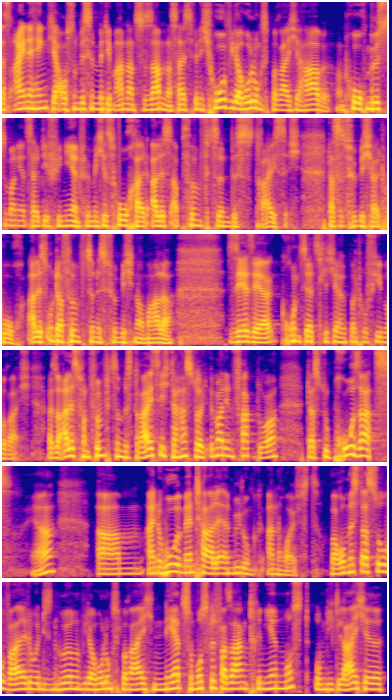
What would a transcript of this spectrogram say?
das eine hängt ja auch so ein bisschen mit dem anderen zusammen. Das heißt, wenn ich hohe Wiederholungsbereiche habe, und hoch müsste man jetzt halt definieren, für mich ist hoch halt alles ab 15 bis 30. Das ist für mich halt hoch. Alles unter 15 ist für mich normaler. Sehr, sehr grundsätzlicher Hypertrophiebereich. Also alles von 15 bis 30, da hast du halt immer den Faktor, dass du pro Satz, ja, ähm, eine hohe mentale Ermüdung anhäufst. Warum ist das so? Weil du in diesen höheren Wiederholungsbereichen näher zum Muskelversagen trainieren musst, um die gleiche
